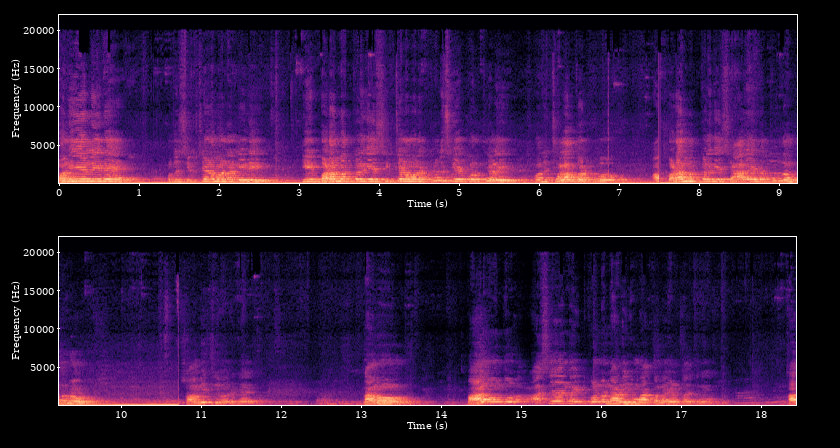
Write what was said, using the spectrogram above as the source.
ಮನೆಯಲ್ಲಿನೇ ಒಂದು ಶಿಕ್ಷಣವನ್ನು ನೀಡಿ ಈ ಬಡ ಮಕ್ಕಳಿಗೆ ಶಿಕ್ಷಣವನ್ನು ಕಲಿಸಬೇಕು ಅಂತೇಳಿ ಒಂದು ಛಲ ಕೊಟ್ಟು ಆ ಬಡ ಮಕ್ಕಳಿಗೆ ಶಾಲೆಯನ್ನು ತಂದಂಥವ್ರು ಅವರು. ಸ್ವಾಮೀಜಿಯವರಿಗೆ ನಾನು ಭಾಳ ಒಂದು ಆಸೆಯನ್ನು ಇಟ್ಕೊಂಡು ನಾನು ಈ ಮಾತನ್ನು ಹೇಳ್ತಾ ಇದ್ದೀನಿ. ಆ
